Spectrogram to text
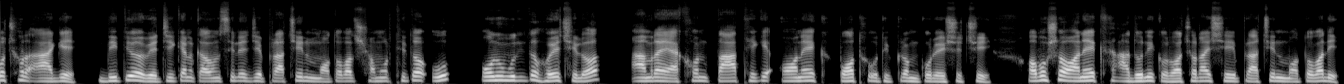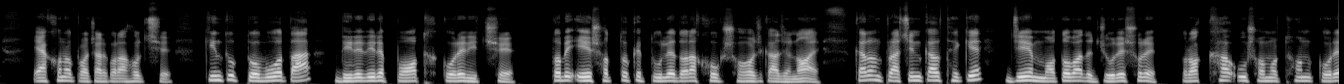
বছর আগে দ্বিতীয় ভ্যাটিকান কাউন্সিলে যে প্রাচীন মতবাদ সমর্থিত ও অনুমোদিত হয়েছিল, আমরা এখন তা থেকে অনেক পথ অতিক্রম করে এসেছি। অবশ্য অনেক আধুনিক রচনায় সেই প্রাচীন মতবাদই এখনও প্রচার করা হচ্ছে, কিন্তু তবুও তা ধীরে ধীরে পথ করে নিচ্ছে। তবে এ সত্যকে তুলে ধরা খুব সহজ কাজ নয়, কারণ প্রাচীনকাল থেকে যে মতবাদ জোরে সোরে রক্ষা ও সমর্থন করে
